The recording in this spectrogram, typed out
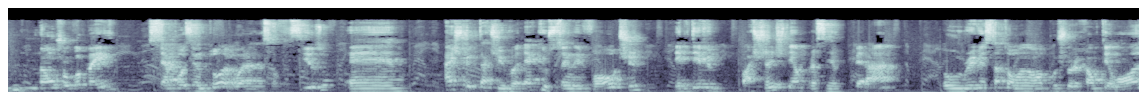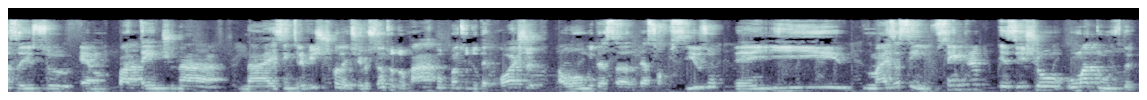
não jogou bem, se aposentou agora nessa off-season. É, a expectativa é que o Stanley volte, ele teve bastante tempo para se recuperar, o Ravens está tomando uma postura cautelosa, isso é patente na, nas entrevistas coletivas, tanto do Harbour quanto do De Costa, ao longo dessa, dessa off-season. E, e, mas, assim, sempre existe uma dúvida.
